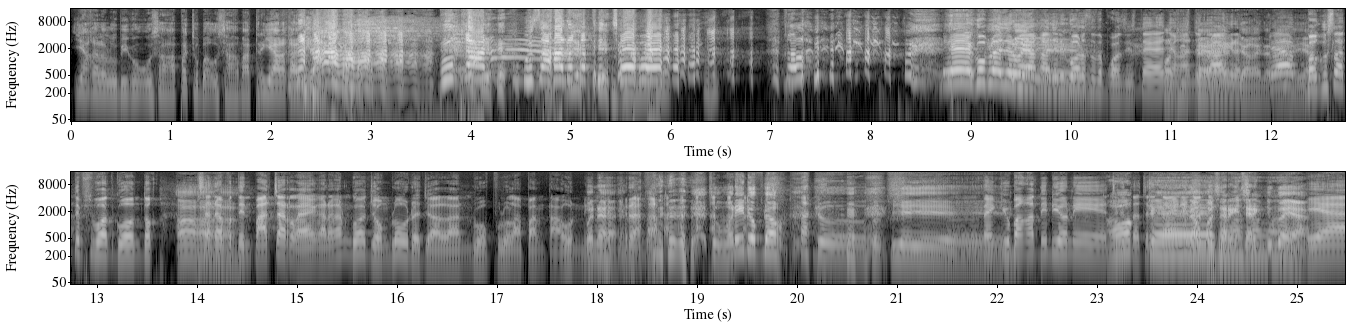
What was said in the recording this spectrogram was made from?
Ya kalau lu bingung usaha apa coba usaha material kali ya. Bukan usaha deketin cewek. Kalau Ya, gue belajar Iya, banyak iya, kan. Jadi gue iya. harus tetap konsisten, jangan Konsisten, nyerah. Gitu. jangan ya, nyerah, ya. bagus lah tips buat gue untuk Ah, bisa ah, dapetin pacar lah ya. Karena kan gue jomblo udah jalan 28 tahun nih. Bener. kira Seumur hidup dong. Aduh. Iya iya iya. Thank you banget nih Dio nih Oke. cerita-ceritanya. nih. Udah mau sharing-sharing juga ya. Iya,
